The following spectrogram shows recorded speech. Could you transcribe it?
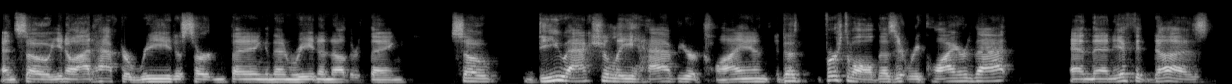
And so, you know, I'd have to read a certain thing and then read another thing. So do you actually have your client does first of all does it require that and then if it does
